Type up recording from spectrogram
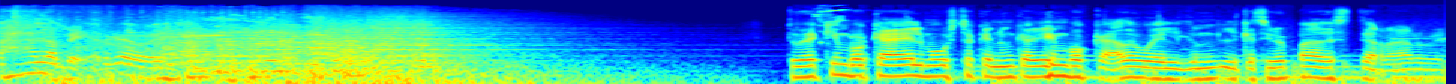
Ah, la verga, güey. Tuve que invocar el monstruo que nunca había invocado, güey. El, el que sirve para desterrar, güey.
